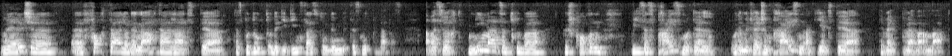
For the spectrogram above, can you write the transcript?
welche äh, Vorteile oder Nachteile hat der, das Produkt oder die Dienstleistung des Mitbewerbers. Aber es wird niemals darüber gesprochen, wie ist das Preismodell oder mit welchen Preisen agiert der, der Wettbewerber am Markt.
